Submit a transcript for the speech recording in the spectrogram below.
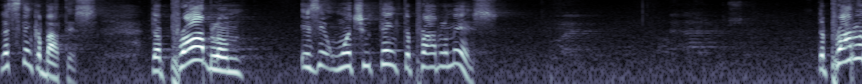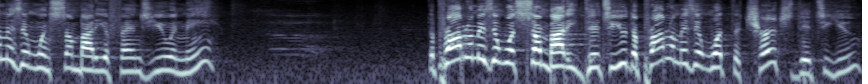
let's think about this. The problem isn't what you think the problem is. The problem isn't when somebody offends you and me. The problem isn't what somebody did to you. The problem isn't what the church did to you.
